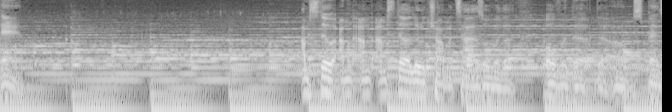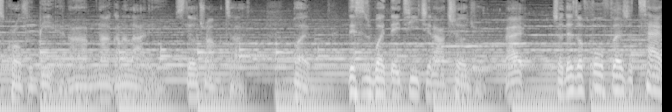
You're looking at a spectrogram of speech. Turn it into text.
damn. I'm still I'm, I'm I'm still a little traumatized over the over the the um, Spence Crawford beating. I'm not gonna lie to you, still traumatized. But this is what they teach in our children, right? So there's a full fledged attack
